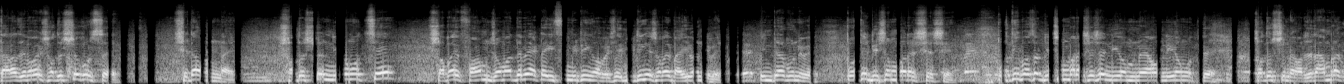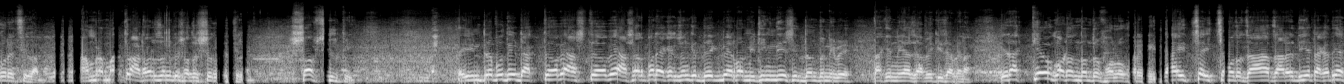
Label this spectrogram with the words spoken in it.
তারা যেভাবে সদস্য করছে, সেটা অন্যায়। সদস্যের নিয়ম হচ্ছে, সবাই ফর্ম জমা দেবে, একটা ইসি মিটিং হবে, সেই মিটিংয়ে সবাই ভাইবা নেবে। ইন্টারভিউ নেবে। প্রতি ডিসেম্বরের শেষে প্রতি বছর ডিসেম্বরের শেষে নিয়ম নেওয়া নিয়ম হচ্ছে সদস্য নেওয়ার যেটা আমরা করেছিলাম। আমরা মাত্র আঠারো জনকে সদস্য করেছিলাম সব শিল্পী। ইন্টারভিউ দিয়ে ডাকতে হবে আসতে হবে আসার পরে এক একজনকে দেখবে মিটিং দিয়ে সিদ্ধান্ত নেবে তাকে নেওয়া যাবে কি যাবে না। এরা কেউ গঠনতন্ত্র ফলো করেনি। যা ইচ্ছা ইচ্ছা মতো যা যারা দিয়ে টাকা দিয়ে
